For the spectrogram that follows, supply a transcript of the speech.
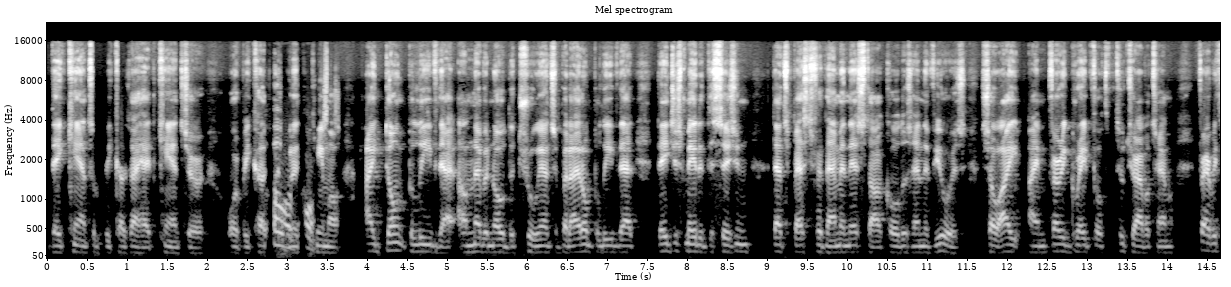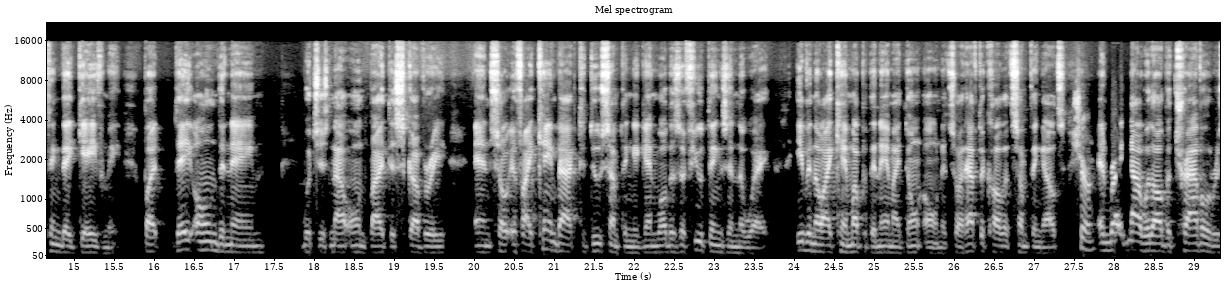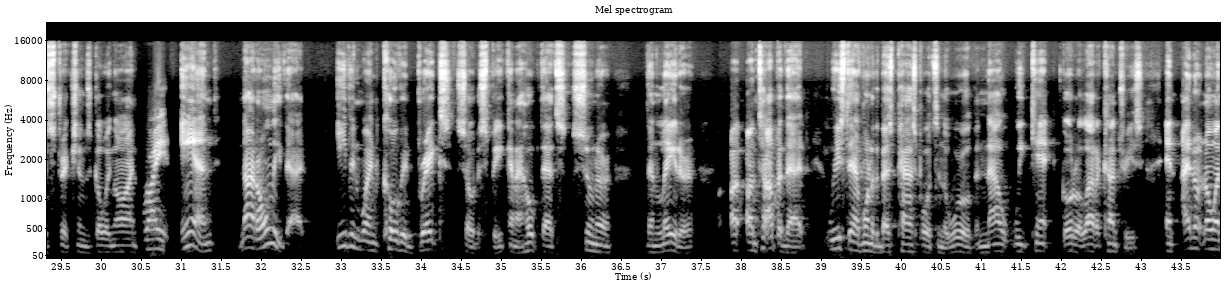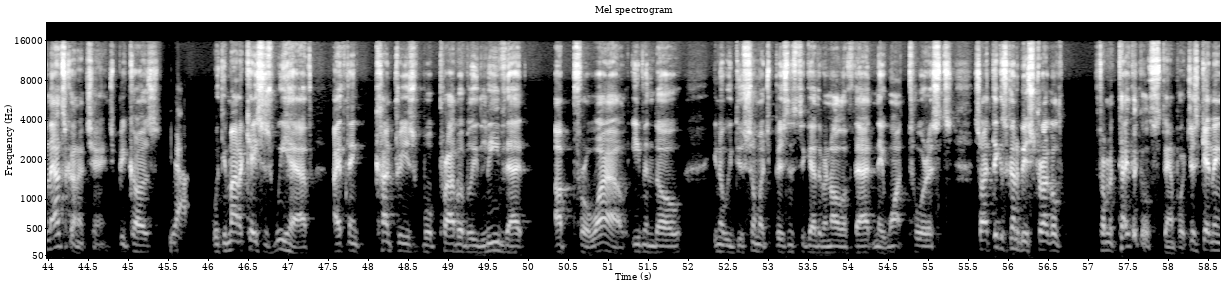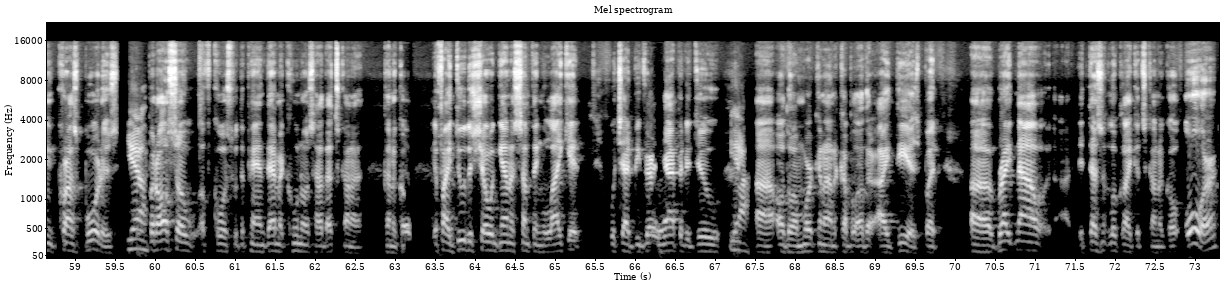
they canceled because I had cancer or because oh, I went chemo. I don't believe that. I'll never know the true answer, but I don't believe that. They just made a decision that's best for them and their stockholders and the viewers. So I, I'm very grateful to Travel Channel for everything they gave me. But they own the name, which is now owned by Discovery. And so if I came back to do something again, well, there's a few things in the way. Even though I came up with the name, I don't own it. So I'd have to call it something else. Sure. And right now, with all the travel restrictions going on, right. And not only that, even when COVID breaks, so to speak, and I hope that's sooner than later, uh, on top of that, we used to have one of the best passports in the world, and now we can't go to a lot of countries. And I don't know when that's going to change because, yeah, with the amount of cases we have, I think countries will probably leave that up for a while, even though you know we do so much business together and all of that, and they want tourists. So I think it's going to be a struggle from a technical standpoint, just getting across borders. Yeah. But also, of course, with the pandemic, who knows how that's gonna gonna go. If I do the show again or something like it, which I'd be very happy to do. Yeah. Uh, although I'm working on a couple other ideas, but uh, right now it doesn't look like it's gonna go. Or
